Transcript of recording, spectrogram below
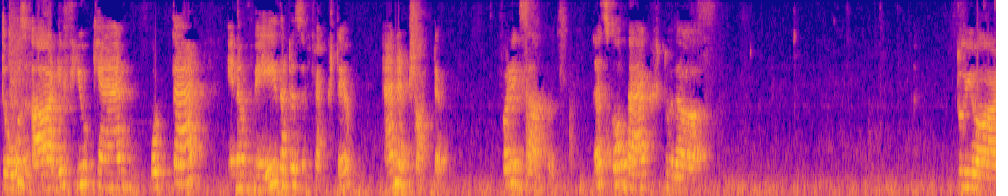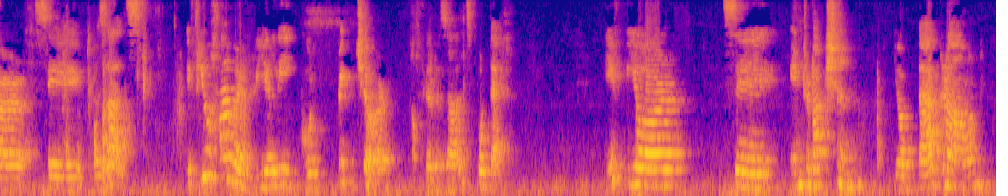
Those are, if you can put that in a way that is effective and attractive. For example, let's go back to the to your say results. If you have a really good picture of your results, put that. If your, say, introduction, your background,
